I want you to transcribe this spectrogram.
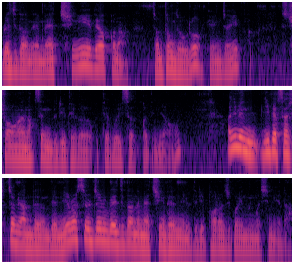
residency에 matching이 되었거나 전통적으로 굉장히 strong한 학생들이 되고 있었거든요. 아니면 240점이 안 되는데 neurosurgery residency에 matching이 되는 일들이 벌어지고 있는 것입니다.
